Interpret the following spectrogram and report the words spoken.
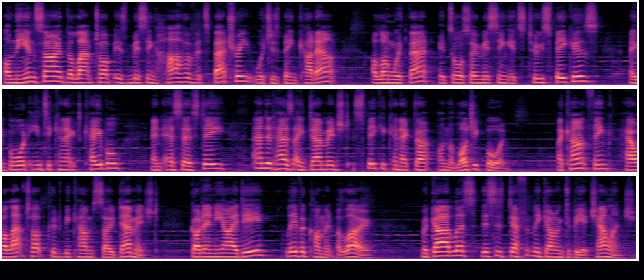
On the inside, the laptop is missing half of its battery, which has been cut out, Along with that, it's also missing its two speakers, a board interconnect cable, an SSD, and it has a damaged speaker connector on the logic board. I can't think how a laptop could become so damaged. Got any idea? Leave a comment below. Regardless, this is definitely going to be a challenge.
